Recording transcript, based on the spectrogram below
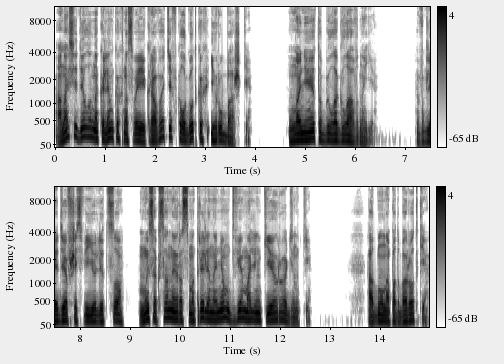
Она сидела на коленках на своей кровати в колготках и рубашке. Но не это было главное. Вглядевшись в ее лицо, мы с Оксаной рассмотрели на нем две маленькие родинки. Одну на подбородке,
